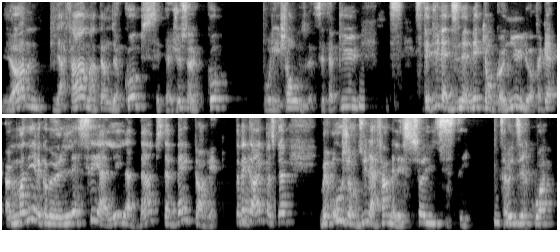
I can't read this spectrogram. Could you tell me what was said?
L'homme puis la femme, en termes de couple, c'était juste un couple pour les choses. C'était plus, c'était plus la dynamique qu'ils ont connue. Là. Fait qu'à un moment donné, il y avait comme un laisser-aller là-dedans, puis c'était bien correct. C'est bien correct parce que mais aujourd'hui, la femme, elle est sollicitée. Ça veut dire quoi?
